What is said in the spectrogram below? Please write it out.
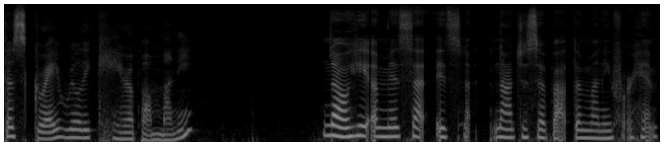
Does Gray really care about money? No, he admits that it's not just about the money for him.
